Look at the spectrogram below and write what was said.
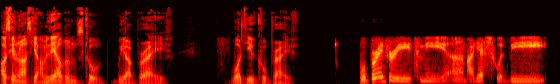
I was going to ask you. I mean, the album's called "We Are Brave." What do you call brave? Well, bravery to me, um, I guess, would be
